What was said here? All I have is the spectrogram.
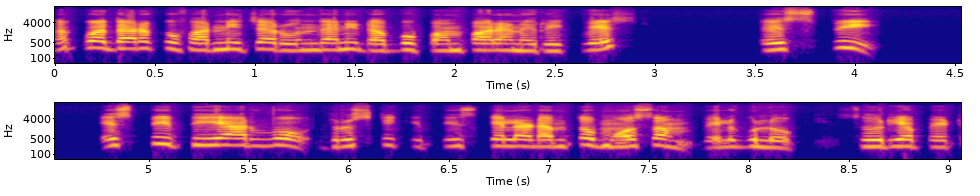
తక్కువ ధరకు ఫర్నిచర్ ఉందని డబ్బు పంపాలని రిక్వెస్ట్. ఎస్పీ ఎస్పీ పిఆర్ఓ దృష్టికి తీసుకెళ్ళడంతో మోసం వెలుగులోకి. Suryapet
